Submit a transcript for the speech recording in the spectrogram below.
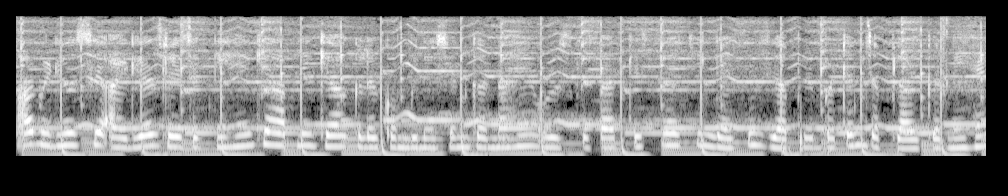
आप वीडियो से आइडियाज़ ले सकती हैं कि आपने क्या कलर कॉम्बिनेशन करना है और उसके साथ किस तरह की लेसेस या फिर बटन्स अप्लाई करनी है।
